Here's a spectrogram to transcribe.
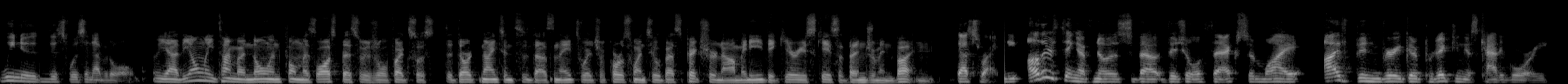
We knew this was inevitable. Yeah, the only time a Nolan film has lost Best Visual Effects was The Dark Knight in 2008, which of course went to a Best Picture nominee, The Curious Case of Benjamin Button. That's right. The other thing I've noticed about visual effects and why I've been very good at predicting this category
